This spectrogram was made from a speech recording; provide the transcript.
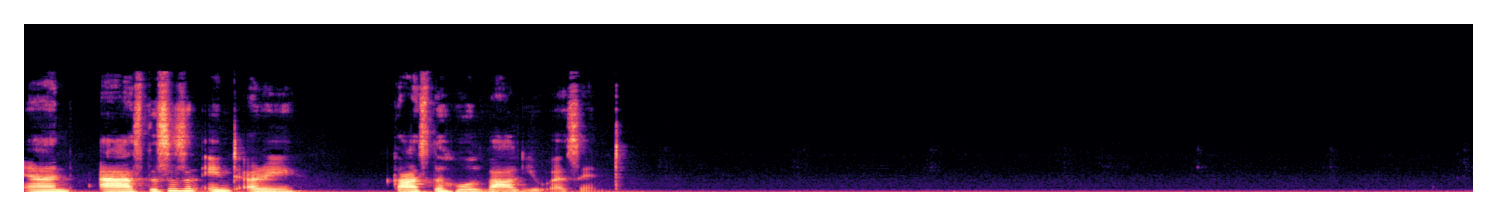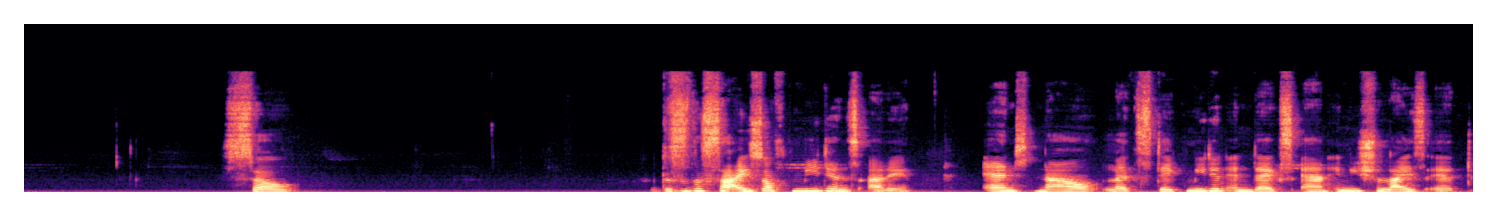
And as this is an int array cast the whole value as int so this is the size of medians array and now let's take median index and initialize it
